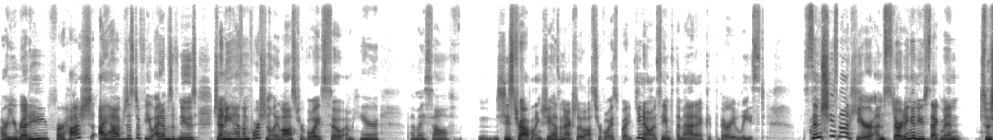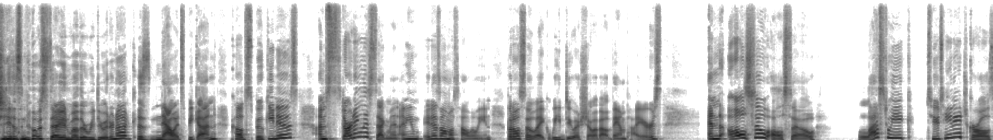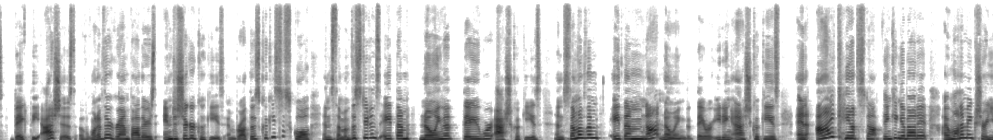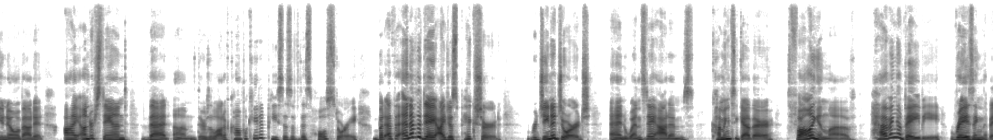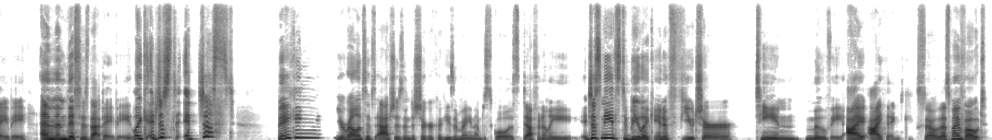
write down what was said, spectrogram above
Are you ready for Hush? I have just a few items of news. Jenny has unfortunately lost her voice, so I'm here by myself. Mm, she's traveling. She hasn't actually lost her voice, but you know, it seemed thematic at the very least. Since she's not here, I'm starting a new segment so she has no say in whether we do it or not because now it's begun called spooky news i'm starting this segment i mean it is almost halloween but also like we do a show about vampires and also also last week Two teenage girls baked the ashes of one of their grandfathers into sugar cookies and brought those cookies to school, and some of the students ate them knowing that they were ash cookies, and some of them ate them not knowing that they were eating ash cookies. And I can't stop thinking about it. I want to make sure you know about it. I understand that um, there's a lot of complicated pieces of this whole story, but at the end of the day, I just pictured Regina George and Wednesday Addams coming together, falling in love having a baby, raising the baby, and then this is that baby. Like it just, it just, baking your relatives' ashes into sugar cookies and bringing them to school is definitely, it just needs to be like in a future teen movie. I, I think. So that's my vote.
